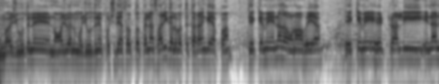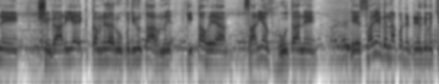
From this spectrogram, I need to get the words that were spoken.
ਮੌਜੂਦ ਨੇ, ਨੌਜਵਾਨ ਮੌਜੂਦ ਨੇ, ਪੁੱਛਦੇ ਆ ਸਭ ਤੋਂ ਪਹਿਲਾਂ ਸਾਰੀ ਗੱਲਬਾਤ ਕਰਾਂਗੇ ਆਪਾਂ ਕਿ ਕਿਵੇਂ ਇਹਨਾਂ ਦਾ ਆਉਣਾ ਹੋਇਆ, ਇਹ ਕਿਵੇਂ ਇਹ ਟਰਾਲੀ ਇਹਨਾਂ ਨੇ ਸ਼ਿੰਗਾਰੀ ਆ ਇੱਕ ਕਮਰੇ ਦਾ ਰੂਪ ਜਿਹਨੂੰ ਧਾਰਨ ਕੀਤਾ ਹੋਇਆ, ਸਾਰੀਆਂ ਸਹੂਲਤਾਂ ਨੇ। ਇਹ ਸਾਰੀਆਂ ਗੱਲਾਂ ਆਪਾਂ ਡਿਟੇਲ ਦੇ ਵਿੱਚ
